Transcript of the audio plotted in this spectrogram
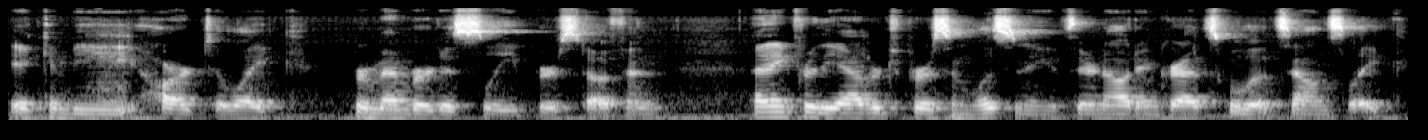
it can be hard to like remember to sleep or stuff. And I think for the average person listening, if they're not in grad school, it sounds like,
